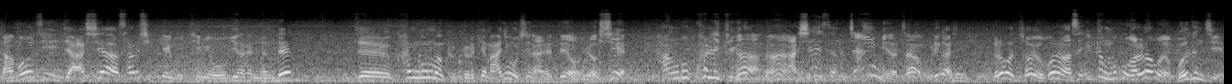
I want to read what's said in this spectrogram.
나머지 이제 아시아 30개국 팀이 오긴 했는데 이제 한국만큼 그렇게 많이 오진 않았대요. 역시 한국 퀄리티가 어, 아시아에서는 짱입니다 짱. 우리가 여러분 저 이번에 와서 1등 먹고 가려고요 뭐든지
